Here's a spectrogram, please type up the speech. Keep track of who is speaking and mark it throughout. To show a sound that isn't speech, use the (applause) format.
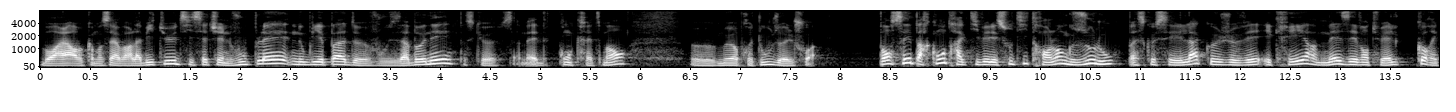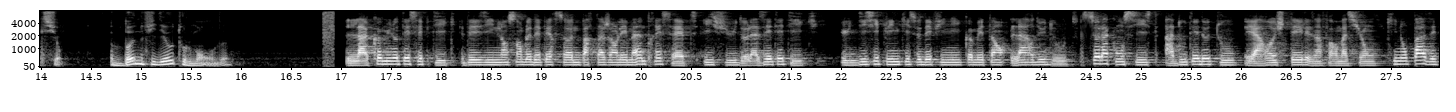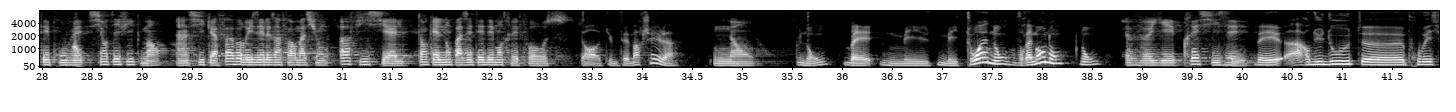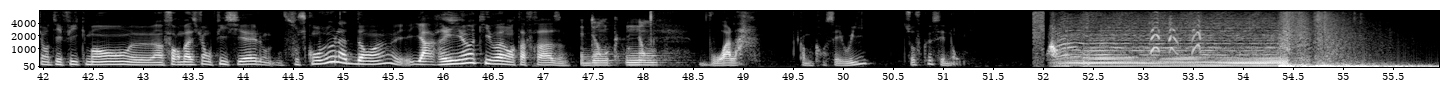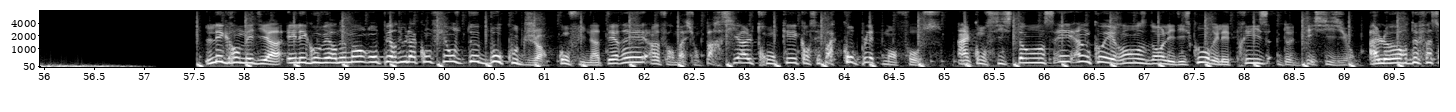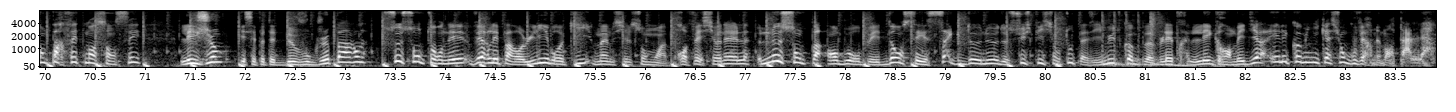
Speaker 1: Bon alors, commencez à avoir l'habitude, si cette chaîne vous plaît, n'oubliez pas de vous abonner, parce que ça m'aide concrètement, euh, mais après tout, vous avez le choix. Pensez par contre à activer les sous-titres en langue zoulou, parce que c'est là que je vais écrire mes éventuelles corrections. Bonne vidéo tout le monde
Speaker 2: La communauté sceptique désigne l'ensemble des personnes partageant les mêmes préceptes issus de la zététique, une discipline qui se définit comme étant l'art du doute. Cela consiste à douter de tout et à rejeter les informations qui n'ont pas été prouvées scientifiquement, ainsi qu'à favoriser les informations officielles tant qu'elles n'ont pas été démontrées fausses.
Speaker 1: Oh, tu me fais marcher là
Speaker 2: Non.
Speaker 1: Non, mais, mais, mais toi non, vraiment non, non.
Speaker 2: Veuillez préciser.
Speaker 1: Mais art du doute, euh, prouvé scientifiquement, euh, information officielle, on fout ce qu'on veut là-dedans, hein. Il n'y a rien qui va dans ta phrase.
Speaker 2: Donc non.
Speaker 1: Voilà. Comme quand c'est oui, sauf que c'est non. Les grands médias et les gouvernements ont perdu la confiance de beaucoup de gens. Conflits d'intérêts, informations partiales, tronquées quand c'est pas complètement fausse. Inconsistance et incohérence dans les discours et les prises de décision. Alors, de façon parfaitement sensée, les gens, et c'est peut-être de vous que je parle, se sont tournés vers les paroles libres qui, même si elles sont moins professionnelles, ne sont pas embourbées dans ces sacs de nœuds de suspicion tout azimut comme peuvent l'être les grands médias et les communications gouvernementales.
